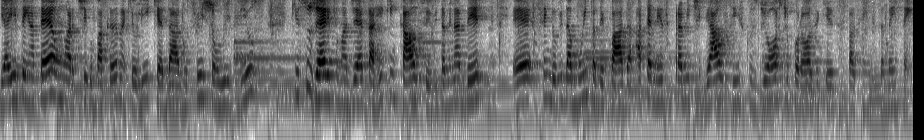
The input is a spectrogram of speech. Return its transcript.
E aí tem até um artigo bacana que eu li que é da Nutrition Reviews que sugere que uma dieta rica em cálcio e vitamina D é sem dúvida muito adequada, até mesmo para mitigar os riscos de osteoporose que esses pacientes também têm.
